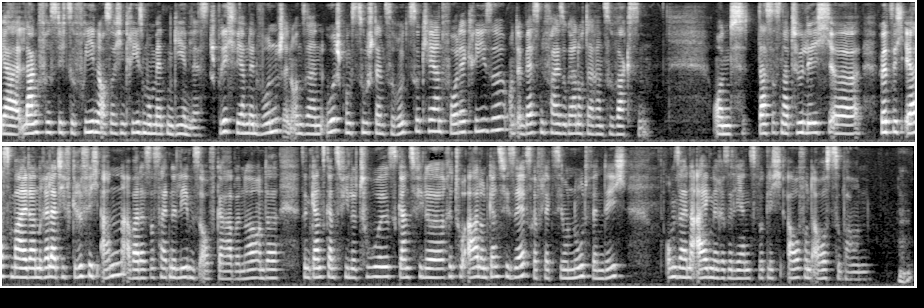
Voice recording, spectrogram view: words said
ja, langfristig zufrieden aus solchen Krisenmomenten gehen lässt. Sprich, wir haben den Wunsch, in unseren Ursprungszustand zurückzukehren vor der Krise und im besten Fall sogar noch daran zu wachsen. Und das ist natürlich, äh, hört sich erstmal dann relativ griffig an, aber das ist halt eine Lebensaufgabe. Ne? Und da sind ganz, ganz viele Tools, ganz viele Rituale und ganz viel Selbstreflexion notwendig, um seine eigene Resilienz wirklich auf- und auszubauen. Mhm.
